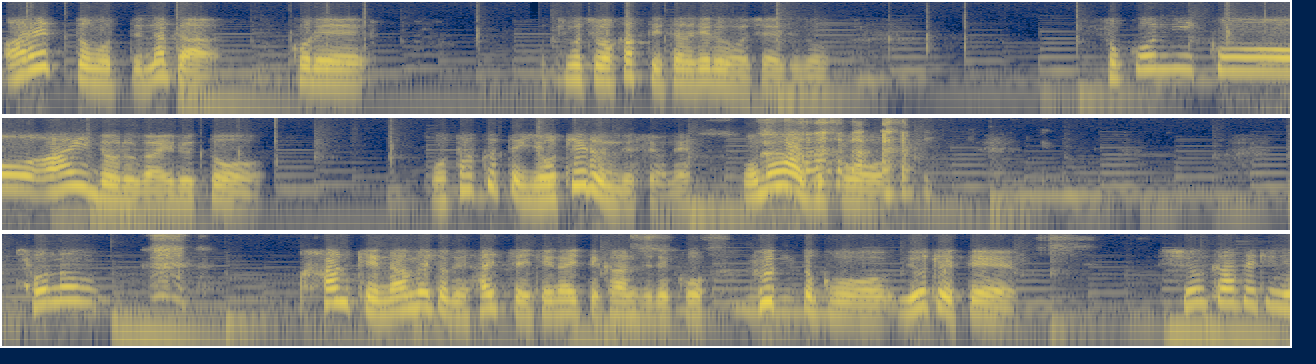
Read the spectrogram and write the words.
あれ？と思って、なんかこれ、気持ち分かっていただけるかもしれないですけど、そこにこう、アイドルがいると、オタクって避けるんですよね。思わずこう、その半径何メートルに入っちゃいけないって感じで、こう、ふっとこう、避けて、瞬間的に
